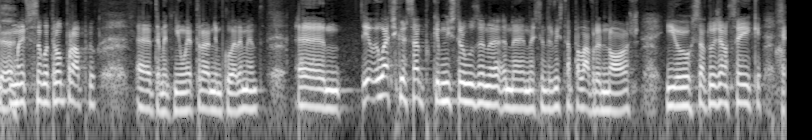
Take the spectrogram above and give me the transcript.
uma manifestação contra ele próprio. Uh, também tinha um heterónimo, claramente. Uh, eu, eu, acho engraçado porque a Ministra usa na, na, nesta entrevista a palavra nós e eu, essa altura, já não sei. Que, é,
